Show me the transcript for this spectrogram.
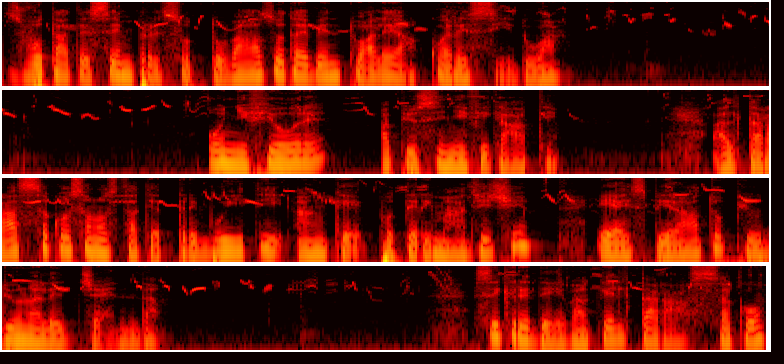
svuotate sempre il sottovaso da eventuale acqua residua. Ogni fiore ha più significati. Al tarassaco sono stati attribuiti anche poteri magici e ha ispirato più di una leggenda. Si credeva che il tarassaco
